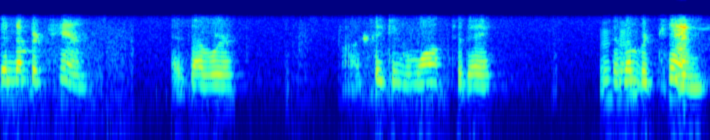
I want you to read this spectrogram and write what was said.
the number ten as I were uh, taking a walk today. The Mhm. number ten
